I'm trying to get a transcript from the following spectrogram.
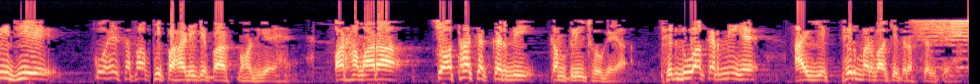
لیجیے کوہ صفا کی پہاڑی کے پاس پہنچ گئے ہیں اور ہمارا چوتھا چکر بھی کمپلیٹ ہو گیا۔ پھر دعا کرنی ہے، آئیے پھر مروا کی طرف چلتے ہیں۔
